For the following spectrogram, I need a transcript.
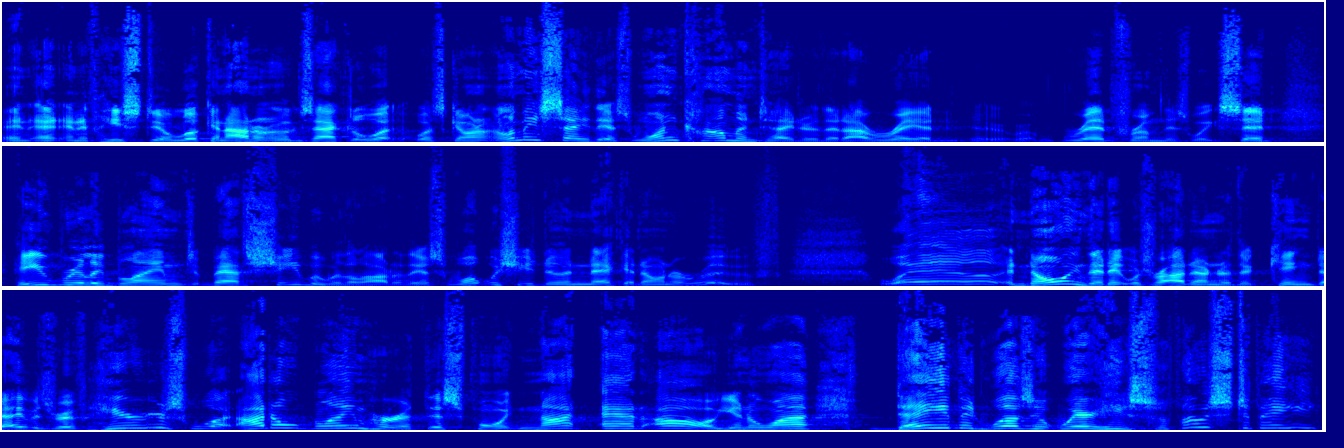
and, and, and, if he's still looking, I don't know exactly what, what's going on. Let me say this one commentator that I read, uh, read from this week said he really blamed Bathsheba with a lot of this. What was she doing naked on her roof? Well, knowing that it was right under the King David's roof, here's what I don't blame her at this point, not at all. You know why? David wasn't where he's supposed to be.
